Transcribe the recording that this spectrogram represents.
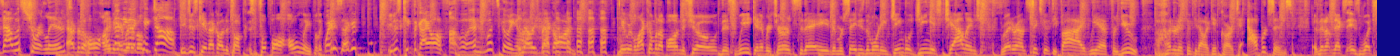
That was short lived. After the whole, I I'm gonna thought he got him. kicked off. He just came back on to talk football only. But like, wait a second, you just kicked the guy off. Uh, what's going on? And now he's back on. hey, we have a lot coming up on the show this week, and it returns today. The Mercedes the Morning Jingle Genius Challenge, right around 6:55. We have for you a $150 gift card to Albertsons. And then up next is what's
